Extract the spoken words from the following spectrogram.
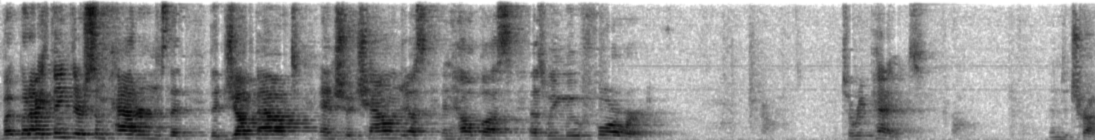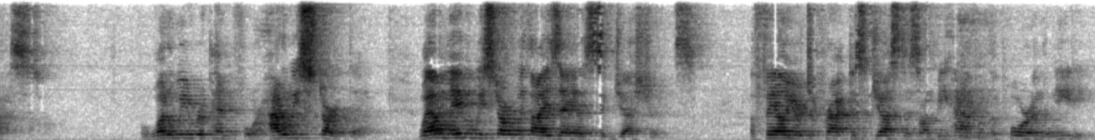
But, but I think there's some patterns that, that jump out and should challenge us and help us as we move forward to repent and to trust. What do we repent for? How do we start that? Well, maybe we start with Isaiah's suggestions. A failure to practice justice on behalf of the poor and the needy.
